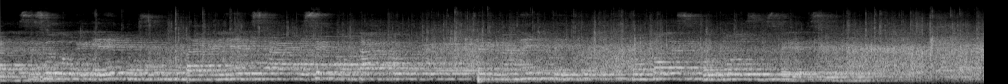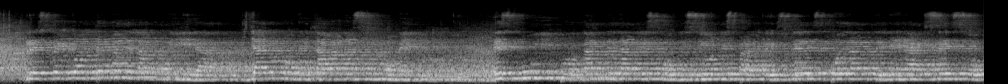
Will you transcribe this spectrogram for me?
Eso es lo que queremos para tener esa, ese contacto permanente con todas y con todos ustedes. Respecto al tema de la movilidad, ya lo comentaban hace un momento, es muy importante darles condiciones para que ustedes puedan tener acceso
